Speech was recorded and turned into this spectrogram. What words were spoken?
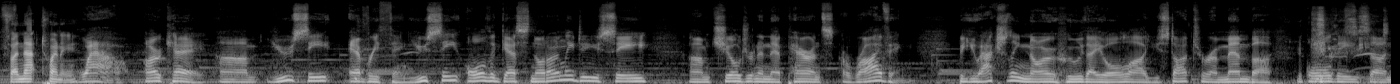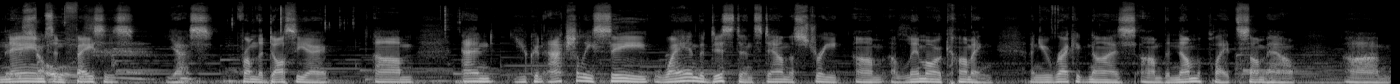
So a nat 20. Wow. Okay. Um, you see everything. You see all the guests. Not only do you see um, children and their parents arriving, but you actually know who they all are. You start to remember all these uh, names and faces. Yes, from the dossier. Um, and you can actually see way in the distance down the street um, a limo coming, and you recognize um, the number plate somehow um,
